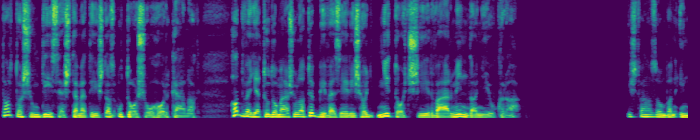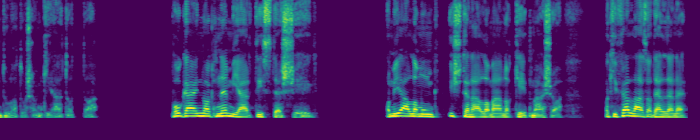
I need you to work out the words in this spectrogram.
Tartassunk díszes temetést az utolsó horkának. Hadd vegye tudomásul a többi vezér is, hogy nyitott sír vár mindannyiukra. István azonban indulatosan kiáltotta. Pogánynak nem jár tisztesség. A mi államunk Isten államának képmása. Aki fellázad ellene,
